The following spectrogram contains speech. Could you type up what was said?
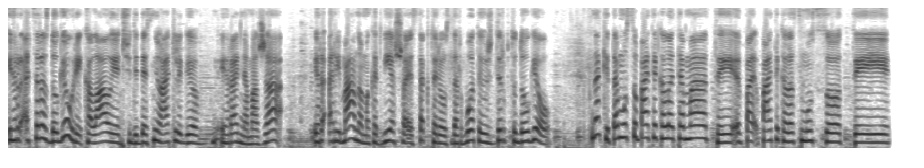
ir atsiras daugiau reikalaujančių didesnių atlygių yra nemaža. Ir ar įmanoma, kad viešoje sektoriaus darbuotojai uždirbtų daugiau? Na, kita mūsų patikalo tema, tai pa, patikalas mūsų, tai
